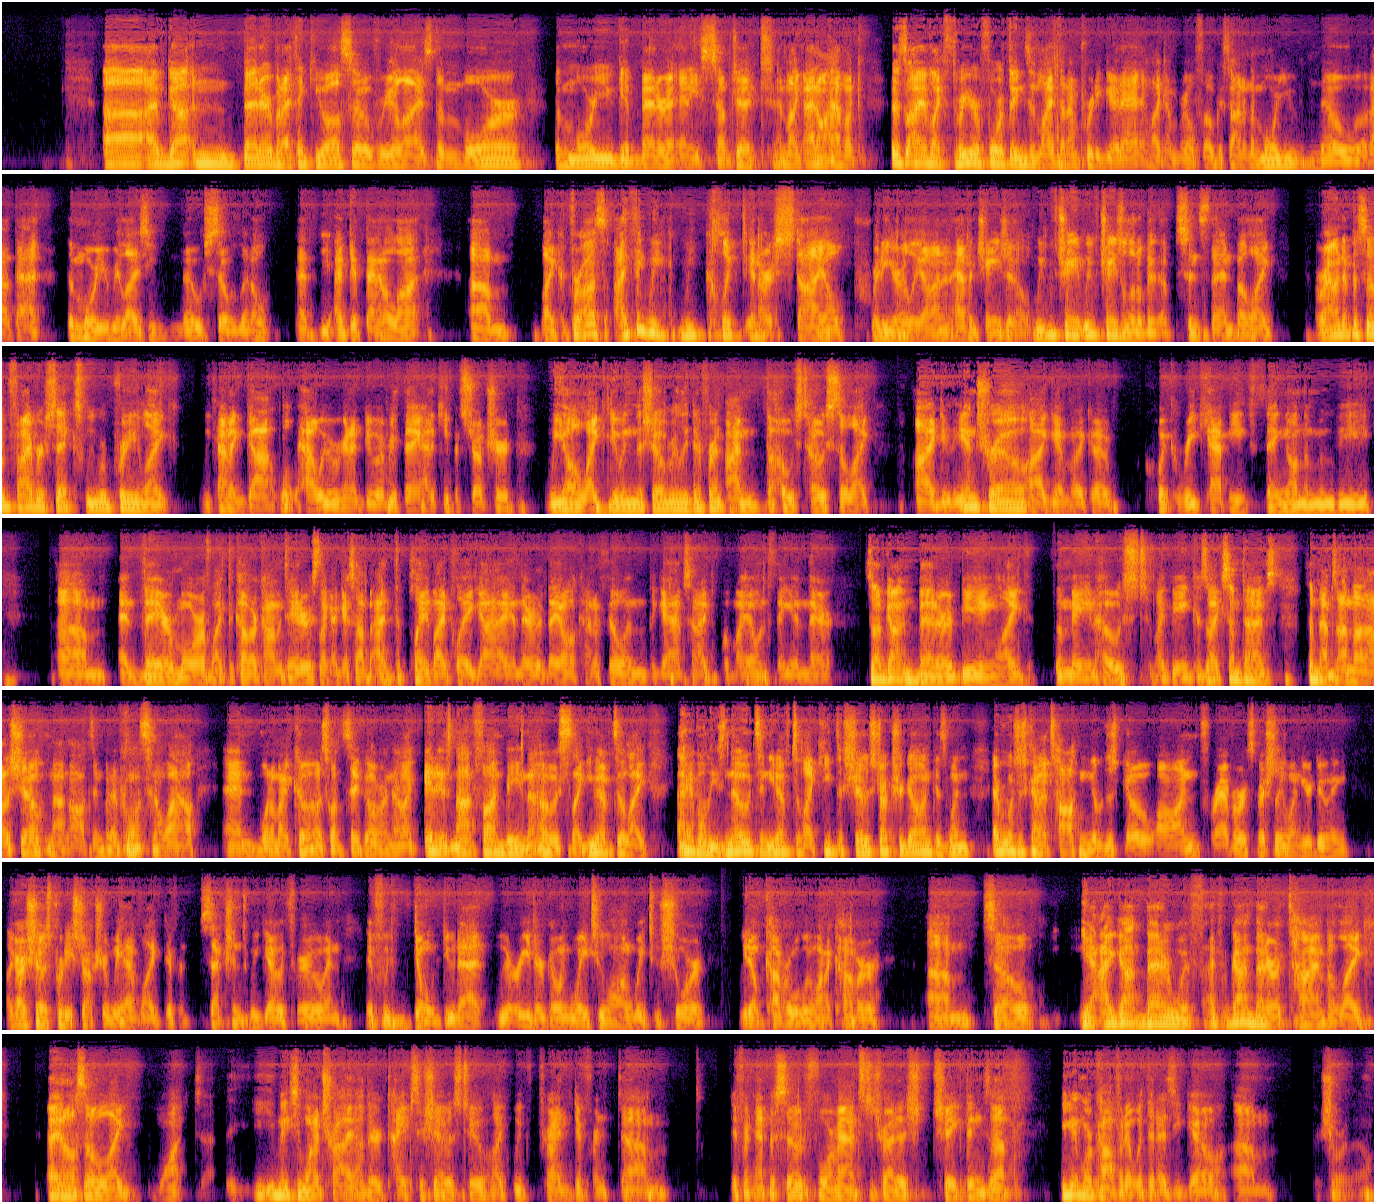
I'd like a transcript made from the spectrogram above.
Uh, I've gotten better, but I think you also realize the more the more you get better at any subject, and like I don't have like there's I have like three or four things in life that I'm pretty good at, and like I'm real focused on. And the more you know about that, the more you realize you know so little. That I get that a lot. Um, like for us, I think we we clicked in our style pretty early on and haven't changed it. We've changed we've changed a little bit since then, but like around episode five or six, we were pretty like we kind of got what, how we were going to do everything, how to keep it structured. We all like doing the show really different. I'm the host host, so like I do the intro, I give like a quick recappy thing on the movie. Um, and they're more of like the color commentators. Like I guess I'm, I'm the play-by-play guy, and they're they all kind of fill in the gaps, and I can put my own thing in there. So I've gotten better at being like the main host, like being because like sometimes sometimes I'm not on a show, not often, but every once in a while, and one of my co-hosts wants to take over, and they're like, "It is not fun being the host. Like you have to like I have all these notes, and you have to like keep the show structure going because when everyone's just kind of talking, it'll just go on forever, especially when you're doing." Like our show is pretty structured. We have like different sections we go through, and if we don't do that, we're either going way too long, way too short. We don't cover what we want to cover. Um, so yeah, I got better with I've gotten better at time, but like I also like want it makes you want to try other types of shows too. Like we've tried different um different episode formats to try to sh- shake things up. You get more confident with it as you go. Um for sure though.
